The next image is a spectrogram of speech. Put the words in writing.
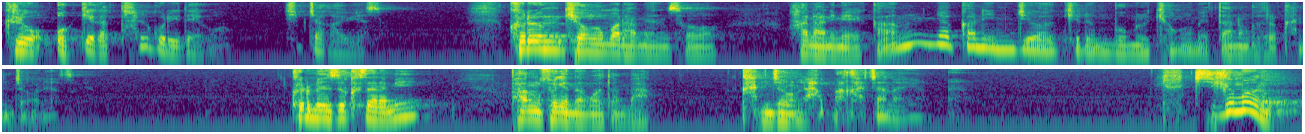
그리고 어깨가 탈골이 되고 십자가 위에서. 그런 경험을 하면서 하나님의 강력한 임재와 기름 부음을 경험했다는 것을 간증을 했어요. 그러면서 그 사람이 방송에 나가다 막 간증을 막 하잖아요. 지금은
